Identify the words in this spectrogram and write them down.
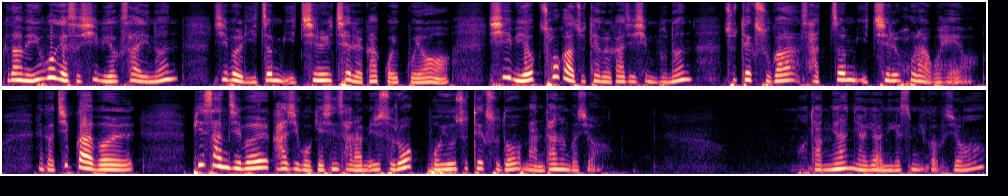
그 다음에 6억에서 12억 사이는 집을 2.27채를 갖고 있고요. 12억 초과 주택을 가지신 분은 주택수가 4.27호라고 해요. 그러니까 집값을 비싼 집을 가지고 계신 사람일수록 보유주택수도 많다는 거죠. 어, 당연한 이야기 아니겠습니까? 그죠?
